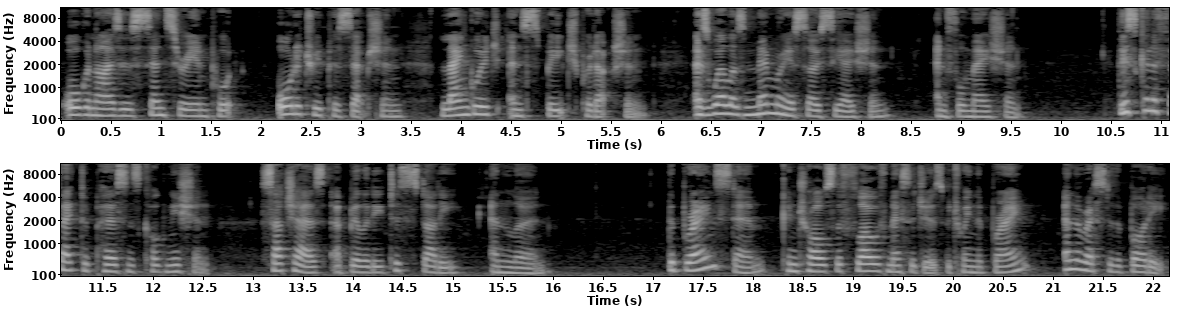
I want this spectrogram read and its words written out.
organizes sensory input, auditory perception, language and speech production, as well as memory association and formation. This can affect a person's cognition, such as ability to study and learn. The brain stem controls the flow of messages between the brain and the rest of the body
